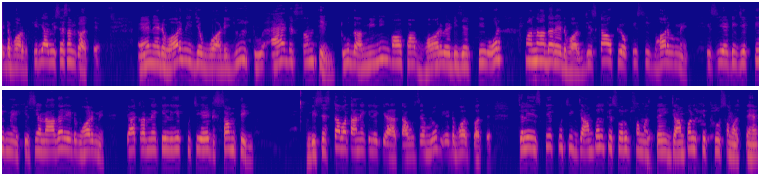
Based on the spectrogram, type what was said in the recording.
एडवर्ब क्रिया विशेषण कहते हैं। An adverb is a word use to add something to the meaning of a verb adjective और अनादर एडवर्ब जिसका उपयोग किसी वर्ब में, किसी एडिजेक्टिव में, किसी अनादर एडवर्ब में, क्या करने के लिए कुछ एड समथिंग विशेषता बताने के लिए क्या आता है उसे हम लोग एडवर्ब कहते हैं। चलिए इसके कुछ एग्ज़ाम्पल के स्वरूप समझते हैं एग्ज़ाम्पल के थ्रू समझते हैं।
